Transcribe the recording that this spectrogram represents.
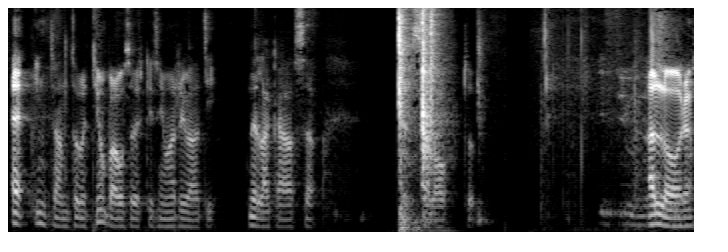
E intanto mettiamo pausa perché siamo arrivati nella casa del salotto. Allora,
